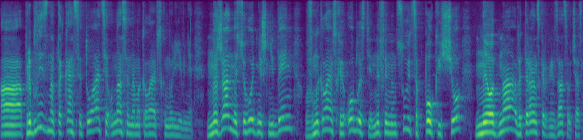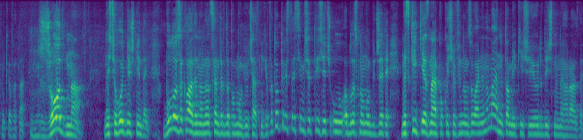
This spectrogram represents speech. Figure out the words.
А приблизно така ситуація у нас і на Миколаївському рівні. На жаль, на сьогоднішній день в Миколаївській області не фінансується поки що не одна ветеранська організація учасників АТО. Жодна. На сьогоднішній день було закладено на центр допомоги учасників АТО 370 тисяч у обласному бюджеті. Наскільки я знаю, поки що фінансування немає, ну там якісь юридичні негаразди.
